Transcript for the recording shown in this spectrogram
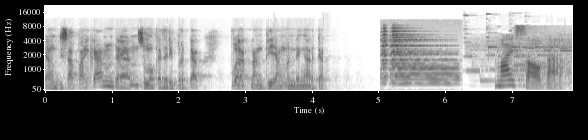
yang disampaikan dan semoga jadi berkat buat nanti yang mendengarkan. My Salva.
